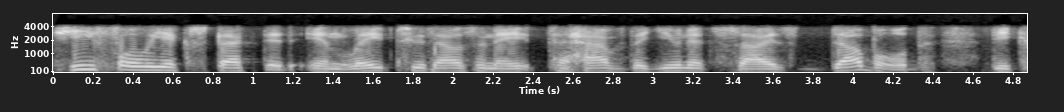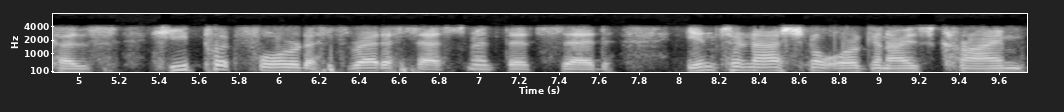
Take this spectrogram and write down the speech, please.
he fully expected in late 2008 to have the unit size doubled because he put forward a threat assessment that said international organized crime,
